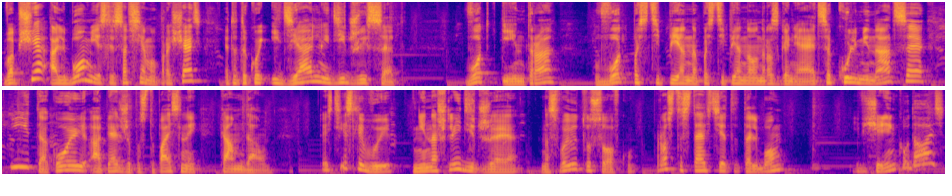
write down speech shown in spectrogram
Вообще, альбом, если совсем упрощать, это такой идеальный диджей-сет. Вот интро, вот постепенно, постепенно он разгоняется, кульминация и такой, опять же, поступательный камдаун. То есть, если вы не нашли диджея на свою тусовку, просто ставьте этот альбом, и вечеринка удалась.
